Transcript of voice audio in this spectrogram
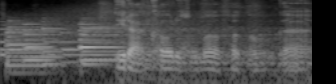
Did I call this a motherfucker, on God.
